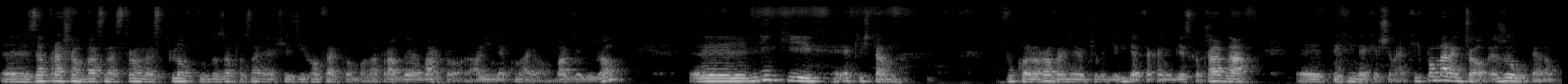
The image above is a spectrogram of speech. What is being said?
E, Zapraszam Was na stronę Splotu do zapoznania się z ich ofertą, bo naprawdę warto, a linek mają bardzo dużo. E, Linki jakieś tam dwukolorowe, nie wiem czy będzie widać, taka niebiesko-czarna. Y, Tych linek jeszcze mam jakieś pomarańczowe, żółte, no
